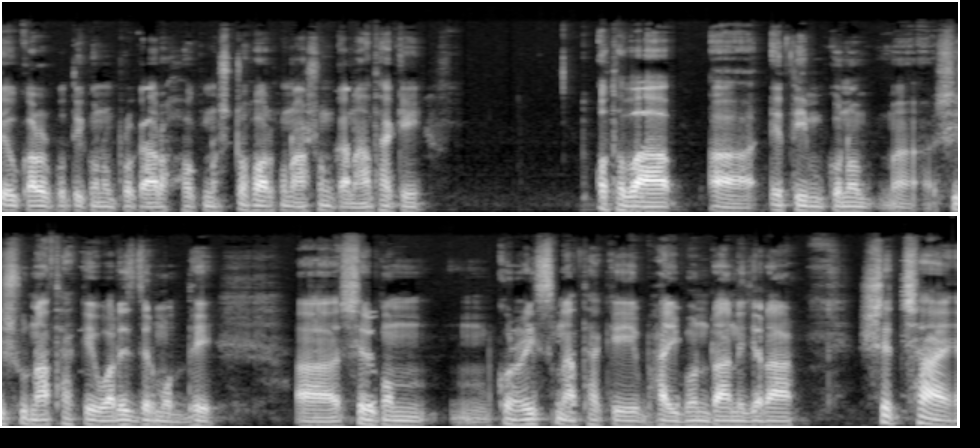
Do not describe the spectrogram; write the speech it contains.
কেউ কারোর প্রতি কোনো প্রকার হক নষ্ট হওয়ার কোনো আশঙ্কা না থাকে, অথবা এতিম কোনো শিশু না থাকে, ওয়ারিসদের মধ্যে সেরকম কোনো রিস্ক না থাকে ভাই বোনরা নিজেরা স্বেচ্ছায়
